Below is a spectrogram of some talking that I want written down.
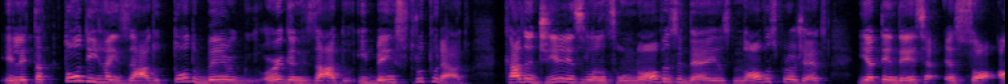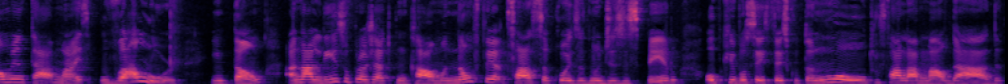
ele está todo enraizado, todo bem organizado e bem estruturado. Cada dia eles lançam novas ideias, novos projetos e a tendência é só aumentar mais o valor. Então, analise o projeto com calma, não faça coisas no desespero ou porque você está escutando um ou outro falar mal da ADA.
